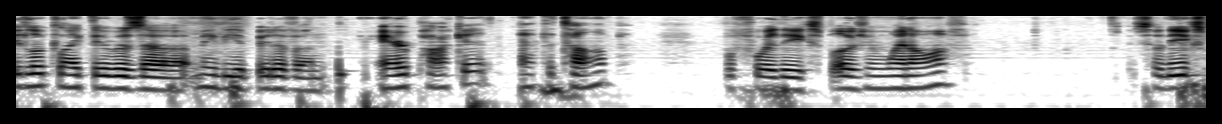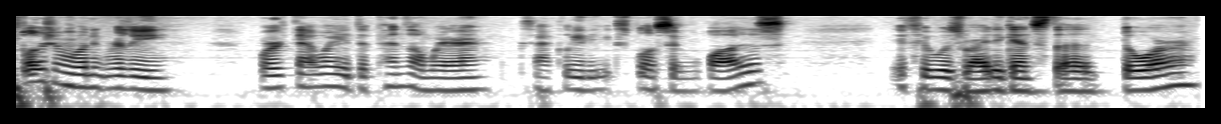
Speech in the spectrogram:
it looked like there was a maybe a bit of an air pocket at the top before the explosion went off. So the explosion wouldn't really work that way. It depends on where exactly the explosive was, if it was right against the door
